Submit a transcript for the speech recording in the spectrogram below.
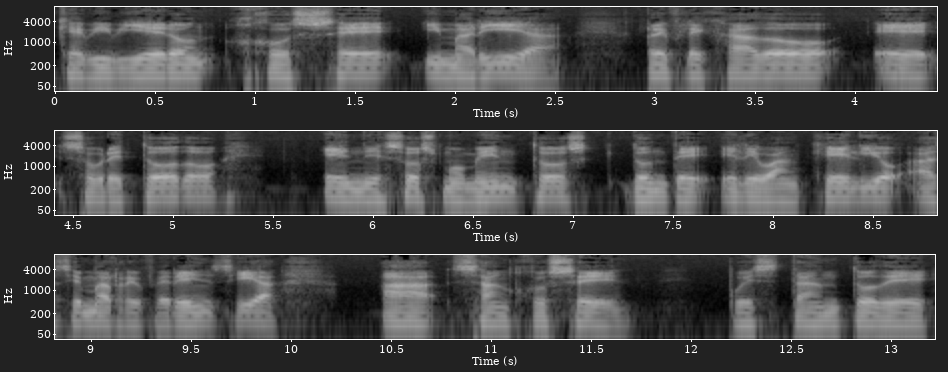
que vivieron José y María, reflejado eh, sobre todo en esos momentos donde el Evangelio hace más referencia a San José, pues tanto de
